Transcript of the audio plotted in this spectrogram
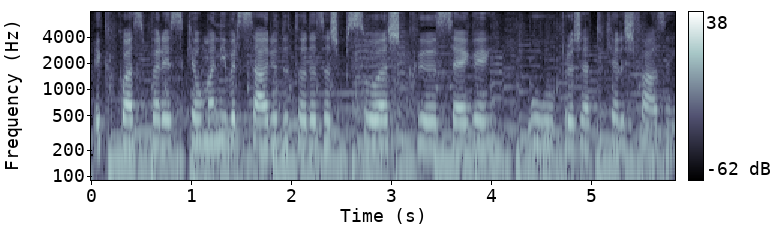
é que quase parece que é um aniversário de todas as pessoas que seguem o projeto que eles fazem.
